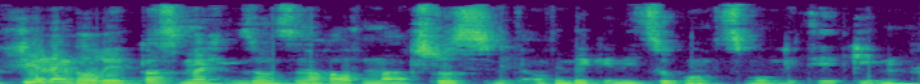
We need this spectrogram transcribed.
Vielen Dank, Horrit. Was möchten Sie uns noch auf dem Abschluss mit auf den Weg in die Zukunftsmobilität geben?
